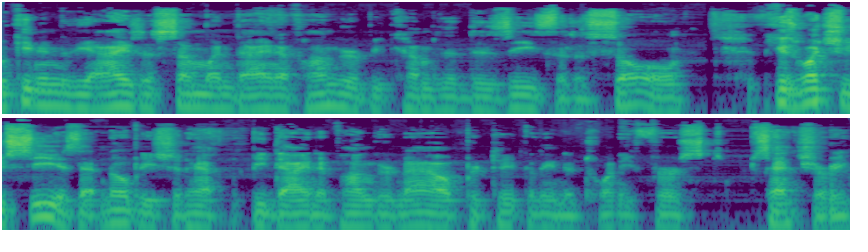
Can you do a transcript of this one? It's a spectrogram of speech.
looking into the eyes of someone dying of hunger becomes a disease of the soul. Because what you see is that nobody should have to be dying of hunger now, particularly in the 21st century.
